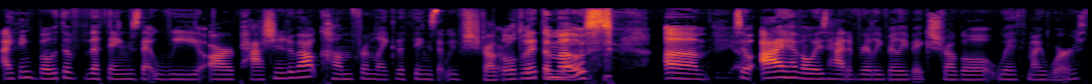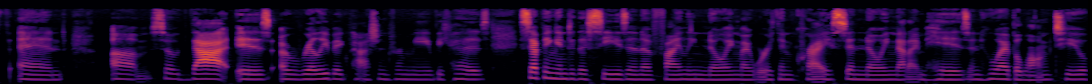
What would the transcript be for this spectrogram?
I think both of the things that we are passionate about come from like the things that we've struggled, Struggled with with, the the most. um, so I have always had a really really big struggle with my worth and. Um, so that is a really big passion for me because stepping into this season of finally knowing my worth in Christ and knowing that I'm His and who I belong to,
